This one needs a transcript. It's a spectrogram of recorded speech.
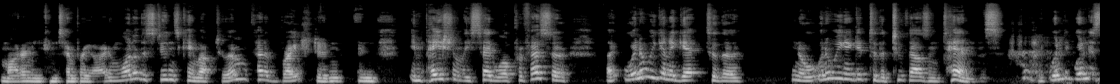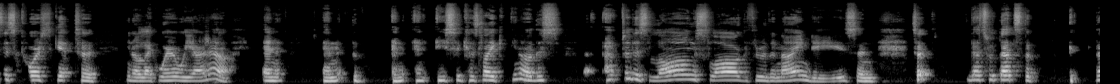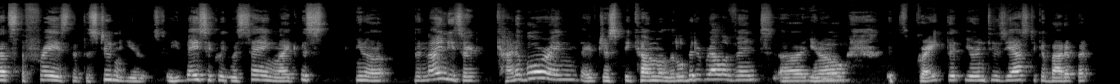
modern and contemporary art. And one of the students came up to him, kind of bright student, and impatiently said, "Well, professor, like when are we going to get to the, you know, when are we going to get to the 2010s? Like, when when does this course get to, you know, like where we are now?" And and and and he said, "Because like you know this." After this long slog through the 90s, and so that's what that's the that's the phrase that the student used. He basically was saying like this, you know, the 90s are kind of boring. They've just become a little bit irrelevant. Uh, you know, mm. it's great that you're enthusiastic about it, but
